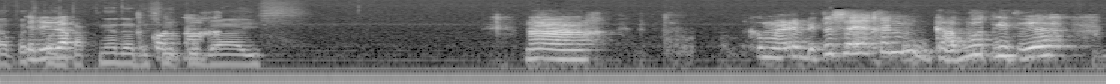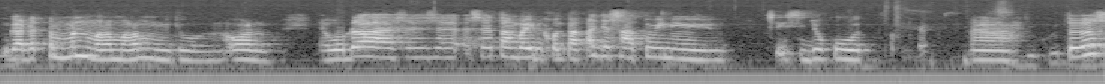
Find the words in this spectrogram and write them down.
dapat kontaknya dari situ kontak. guys nah kemarin itu saya kan gabut gitu ya nggak ada temen malam-malam gitu on ya udah saya, saya saya tambahin kontak aja satu ini si si Jukut nah Si Jukut. terus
